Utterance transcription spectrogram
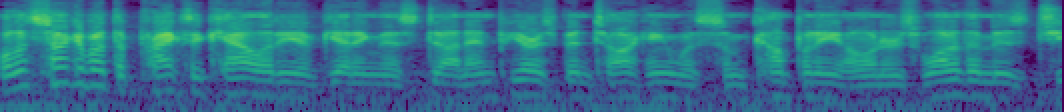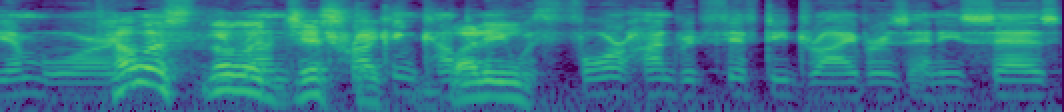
Well, let's talk about the practicality of getting this done. NPR's been talking with some company owners. One of them is Jim Ward. Tell us the he runs a logistics, trucking company buddy. with 450 drivers, and he says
